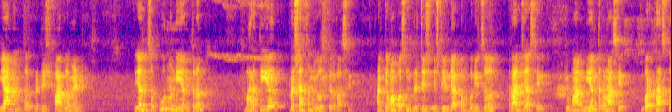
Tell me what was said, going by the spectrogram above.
यानंतर ब्रिटिश पार्लमेंट यांचं पूर्ण नियंत्रण भारतीय प्रशासन व्यवस्थेवर असेल. आणि तेव्हापासून ब्रिटिश ईस्ट इंडिया कंपनीचं राज्य असेल किंवा नियंत्रण असेल बरखास्त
